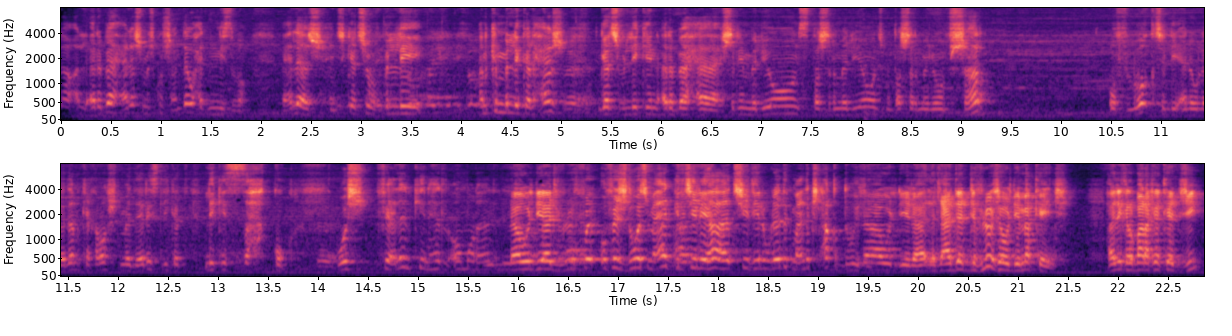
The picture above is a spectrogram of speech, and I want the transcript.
لا الأرباح علاش ما تكونش عندها واحد النسبة؟ علاش؟ حيت كتشوف باللي نكمل لك الحاج قالت باللي كاين أرباح 20 مليون 16 مليون 18 مليون في الشهر. وفي الوقت اللي أنا ولادها ما كيقراوش في المدارس اللي كت... اللي كيستحقوا. واش فعلا كاين هاد الأمور هذه لا ولدي هاد الفلوس وف- وفاش دوات معاك قلتي ليها هاد الشيء ديال ولادك ما عندكش الحق تدوي فيه. لا ولدي لا العدد الفلوس ولدي ما كاينش. هذيك البركة كتجي.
